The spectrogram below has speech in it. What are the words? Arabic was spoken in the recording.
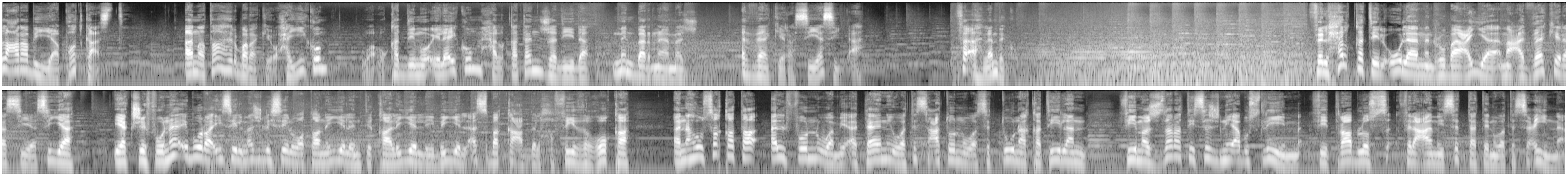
العربية بودكاست. أنا طاهر بركة أحييكم وأقدم إليكم حلقة جديدة من برنامج الذاكرة السياسية. فأهلا بكم. في الحلقة الأولى من رباعية مع الذاكرة السياسية يكشف نائب رئيس المجلس الوطني الانتقالي الليبي الأسبق عبد الحفيظ غوقة أنه سقط 1269 قتيلا في مجزرة سجن أبو سليم في طرابلس في العام 96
